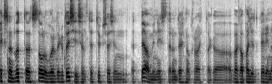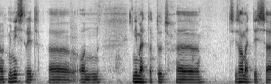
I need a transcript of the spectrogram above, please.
eks nad võtavad seda olukorda ka tõsiselt, et üks asi on, et peaminister on tehnokraat, aga väga paljud ka erinevad ministrid äh, on nimetatud äh, siis ametisse,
